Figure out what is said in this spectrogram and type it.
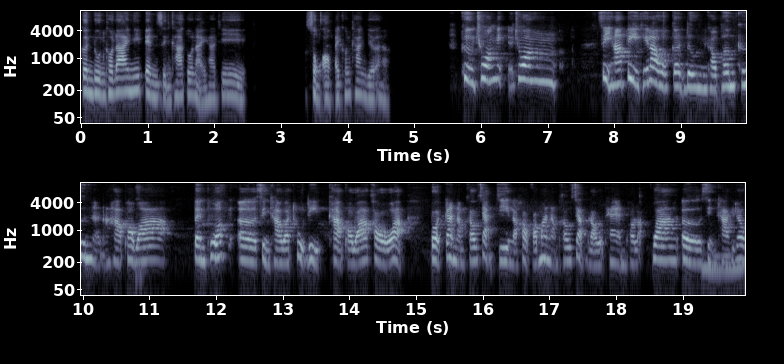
เกินดุลเขาได้นี่เป็นสินค้าตัวไหนคะที่ส่งออกไปค่อนข้างเยอะค่ะ คือช่วงนี้ช่วงสี่ห้าปีที่เราเกิดดุลเขาเพิ่มขึ้นนะนะคะ เพราะว่า เป็นพวกเอ่อสินค้าวัตถุดิบค่ะ เพราะว่าเขาอะลดการนำเข้าจากจีนแล้วเขาก็มานำเข้าจากเราแทน เพราะว่าเออสินค้าที่เรา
